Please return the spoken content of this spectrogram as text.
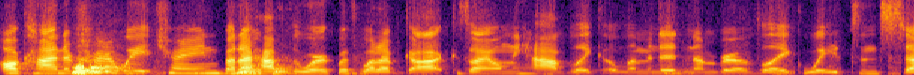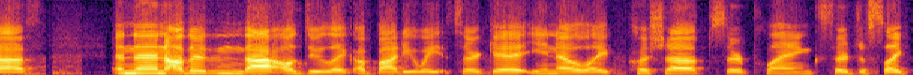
I'll kind of try to weight train, but I have to work with what I've got cuz I only have like a limited number of like weights and stuff. And then other than that, I'll do like a body weight circuit, you know, like push-ups or planks or just like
